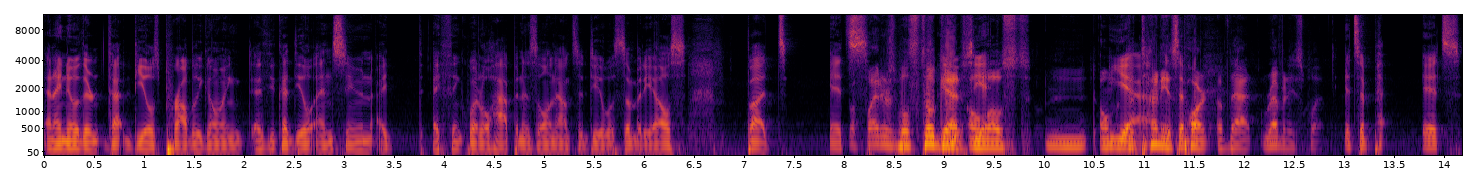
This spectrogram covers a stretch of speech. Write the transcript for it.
And I know that deal is probably going. I think that deal ends soon. I I think what'll happen is they'll announce a deal with somebody else, but it's well, fighters will still get almost n- yeah, the tiniest a, part of that revenue split. It's a it's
